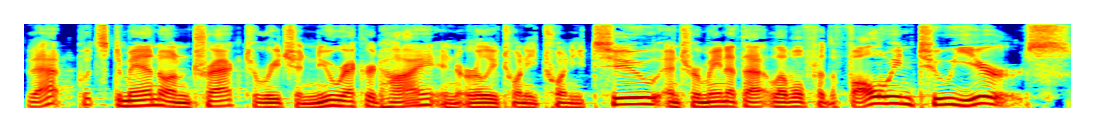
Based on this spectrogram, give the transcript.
That puts demand on track to reach a new record high in early 2022 and to remain at that level for the following two years.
